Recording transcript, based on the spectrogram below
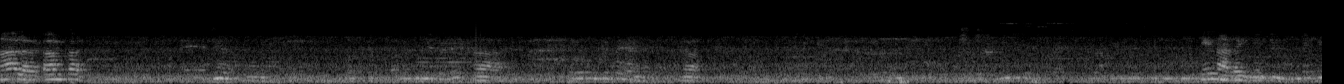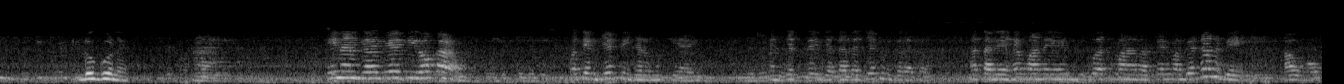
હાલ કામ કર. હા હા. એના લઈ ડુગુને. હા. એના ઘરે બે રોકાણો. પછી એમ ચટણી ઘરે મૂકી આવી. અને જેટલી જતા દાદા ચટણી કરે તો. અત્યારે હેમાને બસમાં ટ્રેનમાં બેઠા ને બે. આવું આવું.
